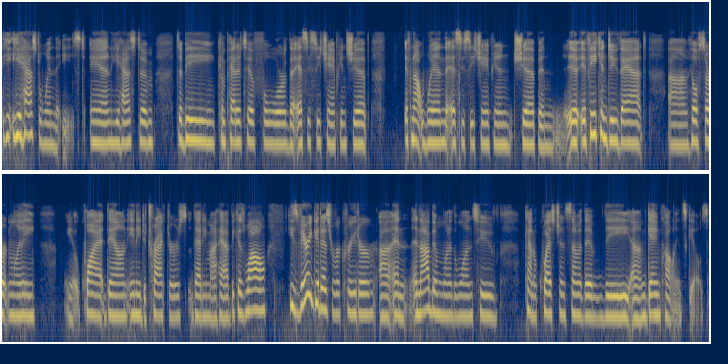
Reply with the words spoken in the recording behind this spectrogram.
he, he has to win the East, and he has to to be competitive for the SEC championship if not win the SEC championship. And if, if he can do that, um, he'll certainly, you know, quiet down any detractors that he might have. Because while he's very good as a recruiter, uh, and and I've been one of the ones who've kind of questioned some of the the um, game calling skills.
